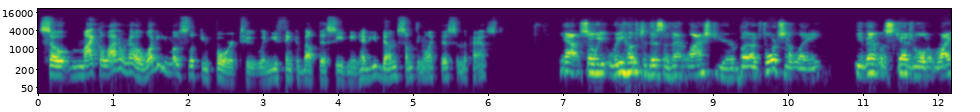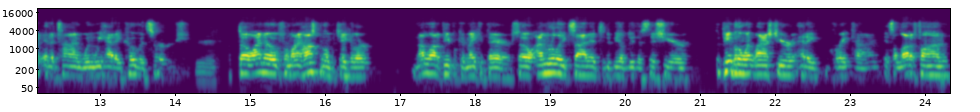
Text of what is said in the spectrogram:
So, Michael, I don't know. What are you most looking forward to when you think about this evening? Have you done something like this in the past? Yeah, so we, we hosted this event last year, but unfortunately, the event was scheduled right at a time when we had a COVID surge. Mm. So I know for my hospital in particular, not a lot of people could make it there. So I'm really excited to, to be able to do this this year. The people that went last year had a great time. It's a lot of fun.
